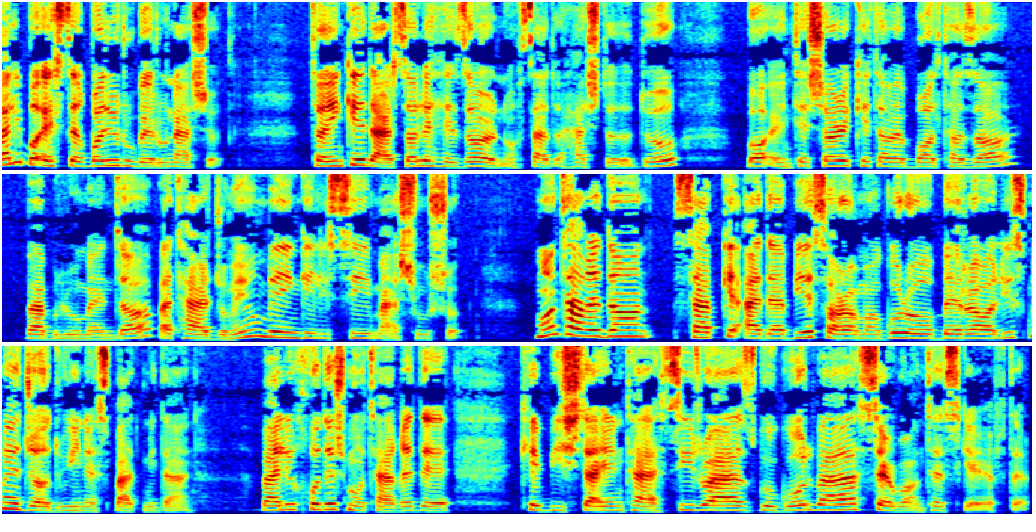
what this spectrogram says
ولی با استقبالی روبرو نشد تا اینکه در سال 1982 با انتشار کتاب بالتازار و بلومندا و ترجمه اون به انگلیسی مشهور شد. منتقدان سبک ادبی ساراماگو رو به رئالیسم جادویی نسبت میدن ولی خودش معتقده که بیشترین تاثیر رو از گوگل و سروانتس گرفته.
